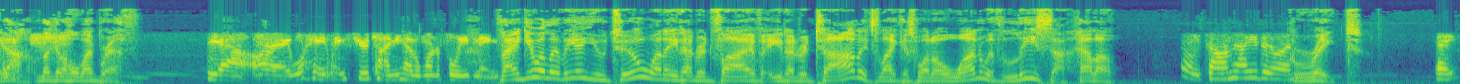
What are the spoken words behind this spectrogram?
Yeah, I'm not going to hold my breath. Yeah. All right. Well, hey, thanks for your time. You have a wonderful evening. Thank you, Olivia. You too. 1-800-5800-TOM. It's Leykis 101 with Lisa. Hello. Hey, Tom, how you doing? Great. Hey,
